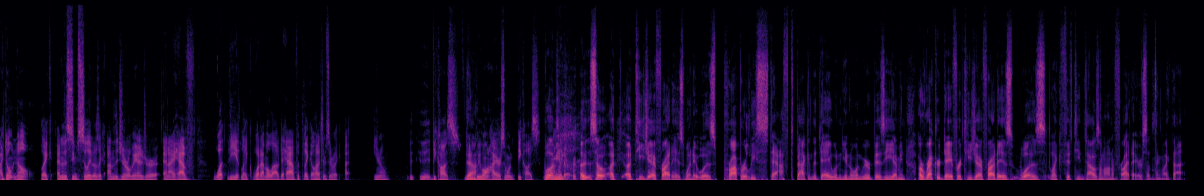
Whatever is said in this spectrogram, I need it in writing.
I don't know. Like I know this seems silly, but I was like, I'm the general manager and I have what the like what I'm allowed to have. But like a lot of times they're like, I, you know, because Yeah. we won't hire someone because. Well, I was mean, like, uh, so a, a TGI Fridays when it was properly staffed back in the day when you know when we were busy. I mean, a record day for TGI Fridays was like fifteen thousand on a Friday or something like that.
